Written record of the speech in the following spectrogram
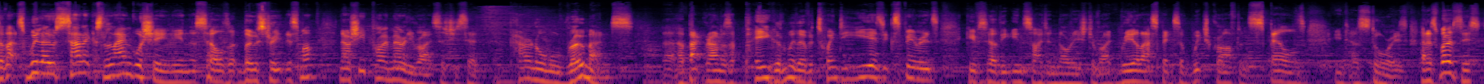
So that's Willow Salix languishing in the cells at Bow Street this month. Now, she primarily writes, as she said, paranormal romance. Uh, her background as a pagan with over 20 years' experience gives her the insight and knowledge to write real aspects of witchcraft and spells into her stories. And as well as this,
